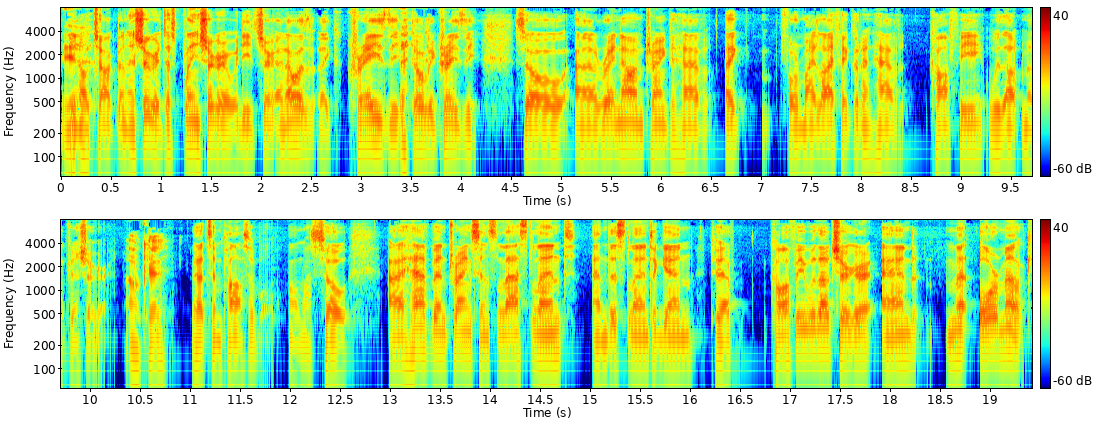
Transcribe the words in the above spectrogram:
you know, chocolate and sugar, just plain sugar. I would eat sugar, and I was like crazy, totally crazy. So uh, right now, I'm trying to have. I for my life, I couldn't have coffee without milk and sugar. Okay. That's impossible, almost. So I have been trying since last Lent and this Lent again to have coffee without sugar and or milk.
